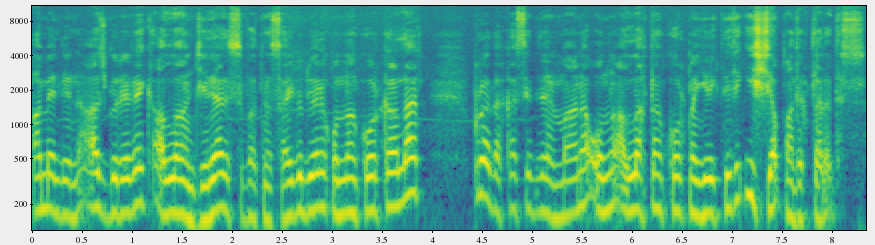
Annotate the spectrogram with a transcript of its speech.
amellerini az görerek Allah'ın celal sıfatına saygı duyarak ondan korkarlar. Burada kastedilen mana onun Allah'tan korkma gerektirecek iş yapmadıklarıdır.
